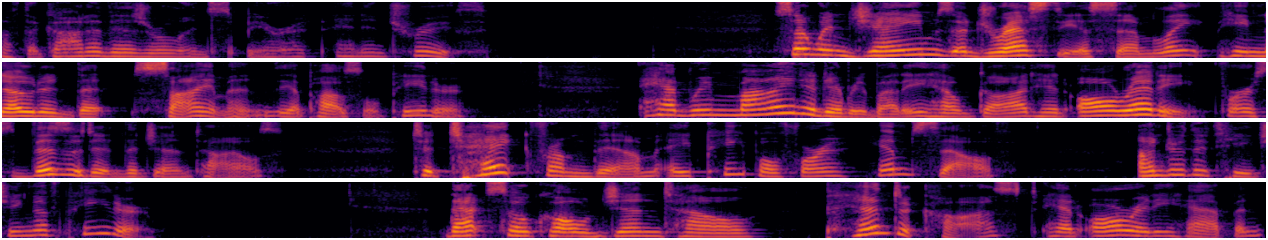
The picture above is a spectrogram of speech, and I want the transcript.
of the God of Israel in spirit and in truth? So when James addressed the assembly, he noted that Simon, the Apostle Peter, had reminded everybody how God had already first visited the Gentiles to take from them a people for himself under the teaching of Peter. That so called Gentile Pentecost had already happened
